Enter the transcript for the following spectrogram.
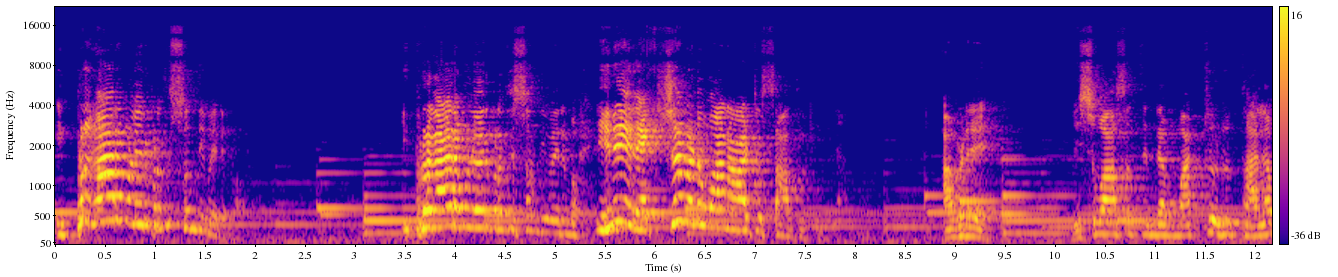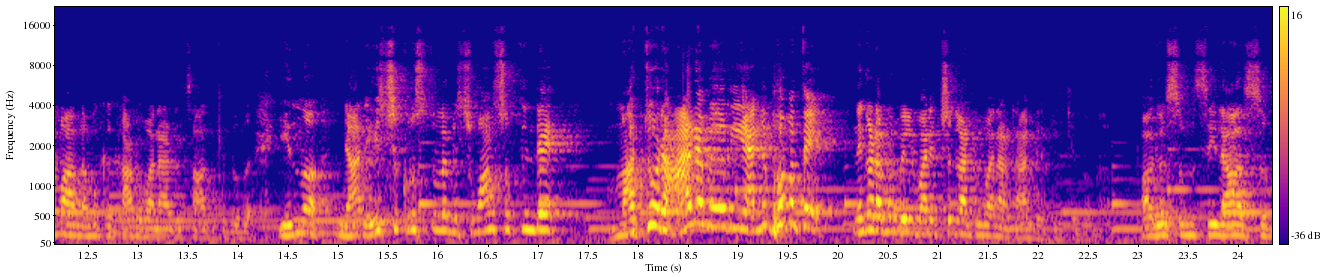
ഇപ്രകാരമുള്ള ഒരു പ്രതിസന്ധി വരുമ്പോൾ ഇപ്രകാരമുള്ള ഒരു പ്രതിസന്ധി വരുമ്പോൾ ഇനി രക്ഷപ്പെടുവാനായിട്ട് സാധിക്കില്ല. അവിടെ വിശ്വാസത്തിന്റെ മറ്റൊരു തലമാ നമുക്ക് കാണുവാനായിട്ട് സാധിക്കുന്നത്. ഇന്ന് ഞാൻ യേശു ക്രിസ്തുള്ള വിശ്വാസത്തിന്റെ മറ്റൊരു ആഴമേറിയ അനുഭവത്തെ നിങ്ങളുടെ മുമ്പിൽ വരച്ചു കാട്ടുവാനായിട്ട് ആഗ്രഹിക്കുന്നത്. പൗലോസും സിലാസും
